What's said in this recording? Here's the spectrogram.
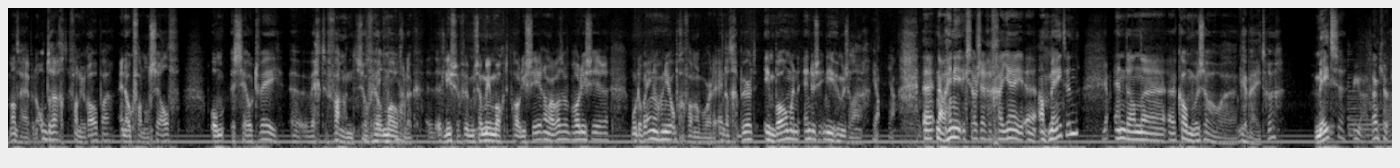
want we hebben een opdracht van Europa en ook van onszelf om CO2 uh, weg te vangen, zoveel mogelijk. Het liefst zo min mogelijk te produceren, maar wat we produceren moet op een of andere manier opgevangen worden. En dat gebeurt in bomen en dus in die humuslaag. Ja. ja. Uh, nou Henny, ik zou zeggen, ga jij uh, aan het meten ja. en dan komen we zo weer bij je terug. Meet ze. Prima, dankjewel.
